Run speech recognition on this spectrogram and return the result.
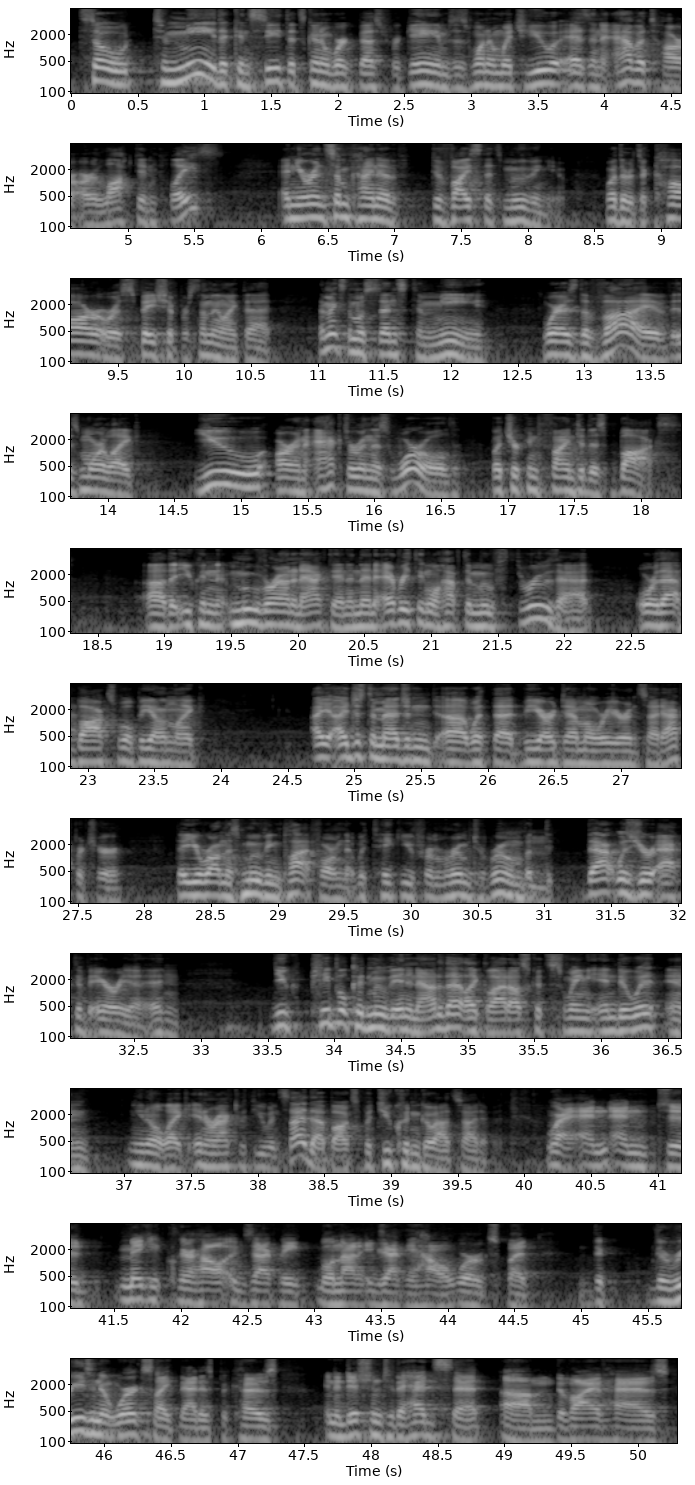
So to me, the conceit that's going to work best for games is one in which you, as an avatar, are locked in place, and you're in some kind of device that's moving you, whether it's a car or a spaceship or something like that. That makes the most sense to me. Whereas the Vive is more like you are an actor in this world, but you're confined to this box uh, that you can move around and act in, and then everything will have to move through that, or that box will be on like. I, I just imagined uh, with that VR demo where you're inside Aperture that you were on this moving platform that would take you from room to room, but th- that was your active area, and you people could move in and out of that. Like GLaDOS could swing into it and you know like interact with you inside that box, but you couldn't go outside of it. Right, and and to make it clear how exactly, well, not exactly how it works, but the the reason it works like that is because in addition to the headset, um, the Vive has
